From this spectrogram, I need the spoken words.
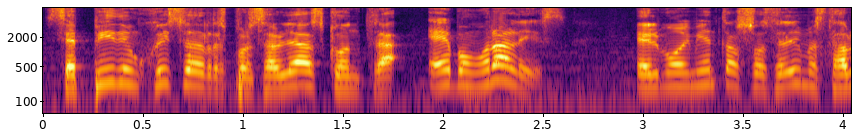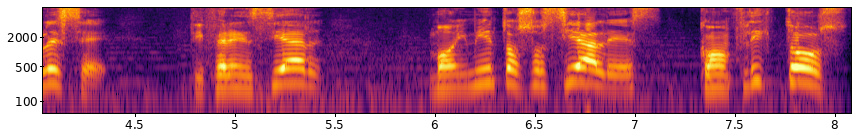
se pide un juicio de responsabilidades contra Evo Morales. El movimiento socialismo establece diferenciar movimientos sociales, conflictos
